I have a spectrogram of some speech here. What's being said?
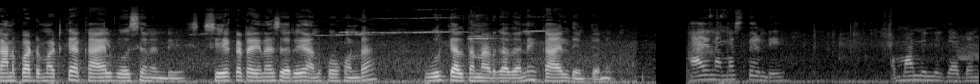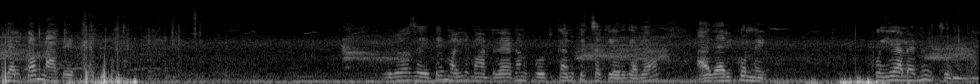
కనపడ్డ మట్టుకి ఆ కాయలు కోసానండి. చీకటైనా అయినా సరే అనుకోకుండా ఊరికి వెళ్తున్నాడు కదా అని కాయలు దింపాను హాయ్ నమస్తే అండి. అమ్మ మిన్ని గార్డెన్కి వెళ్తాం నా పేరు ఈరోజు అయితే మళ్ళీ మా డ్రాగన్ ఫ్రూట్ కనిపించట్లేదు కదా. అది అరికున్నాయి. కొయ్యాలని వచ్చానండి.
